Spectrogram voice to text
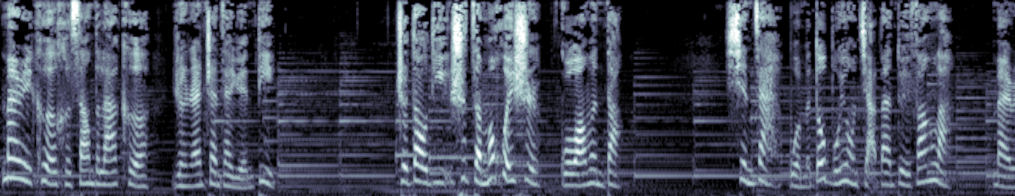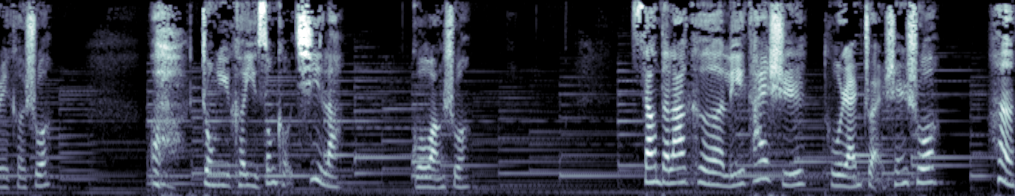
麦瑞克和桑德拉克仍然站在原地。这到底是怎么回事？国王问道。现在我们都不用假扮对方了，麦瑞克说。啊，终于可以松口气了，国王说。桑德拉克离开时，突然转身说：“哼，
